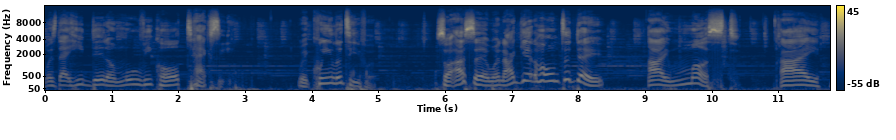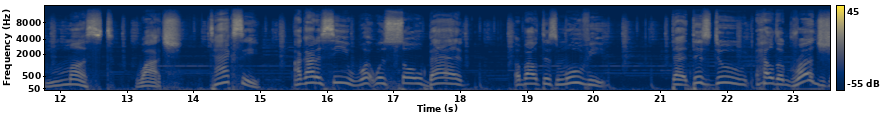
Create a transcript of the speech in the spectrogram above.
was that he did a movie called Taxi. with Queen Latifah. So I said, when I get home today, I must, I must watch Taxi. I gotta see what was so bad about this movie that this dude held a grudge.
